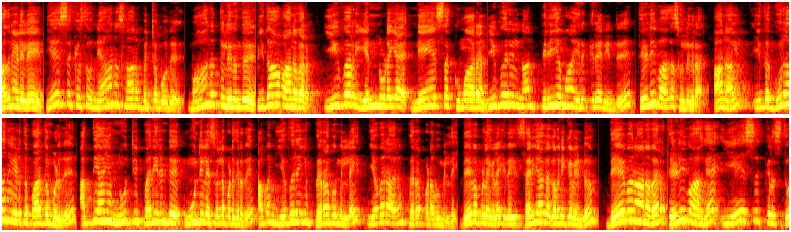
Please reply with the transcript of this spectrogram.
பதினேழிலே இயேசு கிறிஸ்து ஞான ஸ்நானம் பெற்றபோது வானத்திலிருந்து பிதாவானவர் இவர் என்னுடைய நேச குமாரன் இவரில் நான் பிரியமா இருக்கிறேன் என்று தெளிவாக சொல்லுகிறார். ஆனால் இந்த குரானை எடுத்து பார்க்கும் பொழுது அத்தியாயம் நூற்றி பனிரெண்டு மூன்றிலே சொல்லப்படுகிறது அவன் எவரையும் பெறவும் இல்லை எவராலும் பெறப்படவும் இல்லை தேவ பிள்ளைகளை இதை சரியாக கவனிக்க வேண்டும். தேவனானவர் தெளிவாக இயேசு கிறிஸ்து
